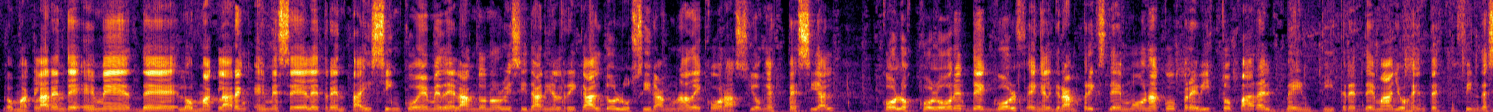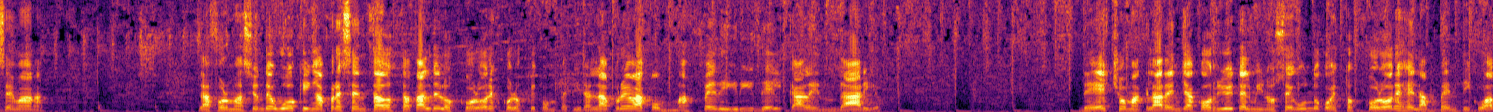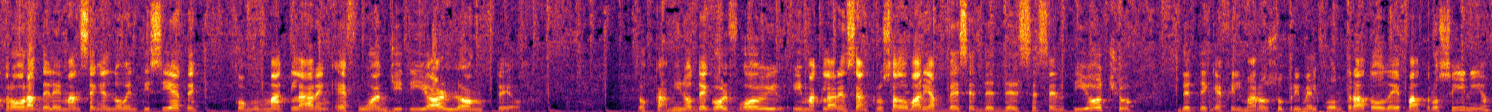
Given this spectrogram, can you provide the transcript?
Los McLaren de M de los McLaren MCL 35M de Lando Norris y Daniel Ricardo lucirán una decoración especial con los colores de golf en el Grand Prix de Mónaco previsto para el 23 de mayo, gente, este fin de semana. La formación de Walking ha presentado esta tarde los colores con los que competirán la prueba con más pedigrí del calendario. De hecho, McLaren ya corrió y terminó segundo con estos colores en las 24 horas de Le Mans en el 97 con un McLaren F1 GTR Longtail. Los caminos de Golf Oil y McLaren se han cruzado varias veces desde el 68, desde que firmaron su primer contrato de patrocinio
